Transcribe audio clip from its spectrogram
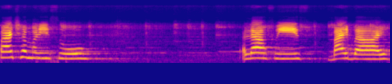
પાછા મળીશું. અલ્લાહ હાફિઝ. Bye bye.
